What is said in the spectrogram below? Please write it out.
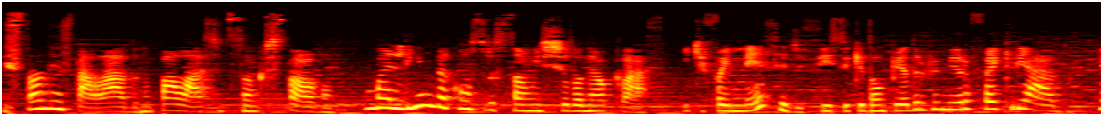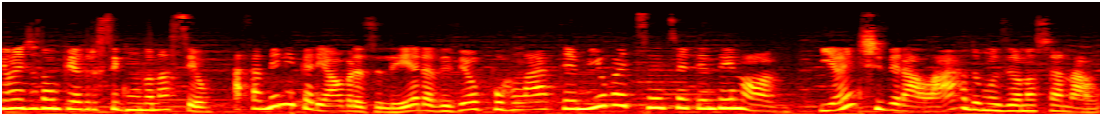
estando instalado no Palácio de São Cristóvão, uma linda construção em estilo neoclássico, e que foi nesse edifício que Dom Pedro I foi criado e onde Dom Pedro II nasceu. A família imperial brasileira viveu por lá até 1889 e antes de virar lar do Museu Nacional,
